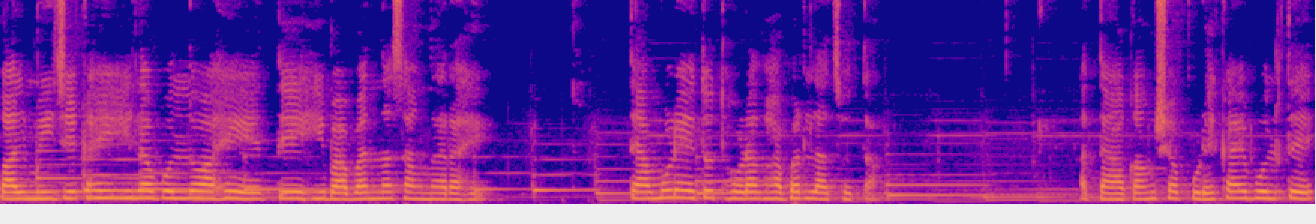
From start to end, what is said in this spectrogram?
काल मी जे काही हिला बोललो आहे ते ही बाबांना सांगणार आहे. त्यामुळे तो थोडा घाबरलाच होता. आता आकांक्षा पुढे काय बोलते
